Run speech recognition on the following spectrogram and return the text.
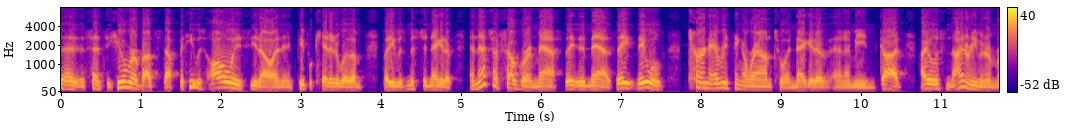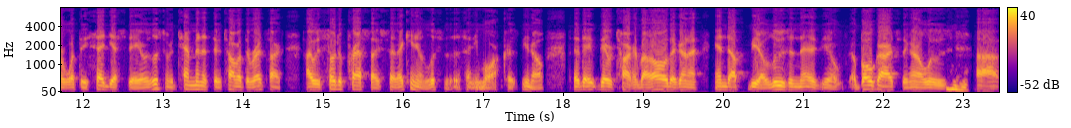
sense of humor about stuff, but he was always, you know, and, and people kidded with him, but he was Mr. Negative. And that's what Felger and Maz, they, Maz, they, they will turn everything around to a negative. And I mean, God, I listened, I don't even remember what they said yesterday. I was listening for 10 minutes. They were talking about the Red Sox. I was so depressed. I said, I can't even listen to this anymore because, you know, they, they were talking about, oh, they're going to end up, you know, losing, their, you know, Bogaerts. They're going to lose mm-hmm. uh,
